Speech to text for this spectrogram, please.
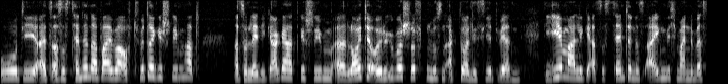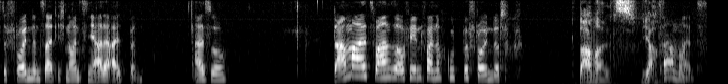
wo die als Assistentin dabei war, auf Twitter geschrieben hat, also Lady Gaga hat geschrieben, äh, Leute, eure Überschriften müssen aktualisiert werden. Die ehemalige Assistentin ist eigentlich meine beste Freundin, seit ich 19 Jahre alt bin. Also, damals waren sie auf jeden Fall noch gut befreundet. Damals, ja. Damals.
